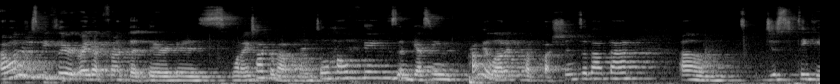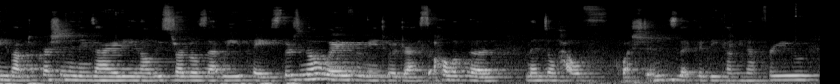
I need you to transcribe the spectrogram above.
I want to just be clear right up front that there is, when I talk about mental health things, I'm guessing probably a lot of you have questions about that. Um, just thinking about depression and anxiety and all these struggles that we face, there's no way for me to address all of the mental health questions that could be coming up for you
